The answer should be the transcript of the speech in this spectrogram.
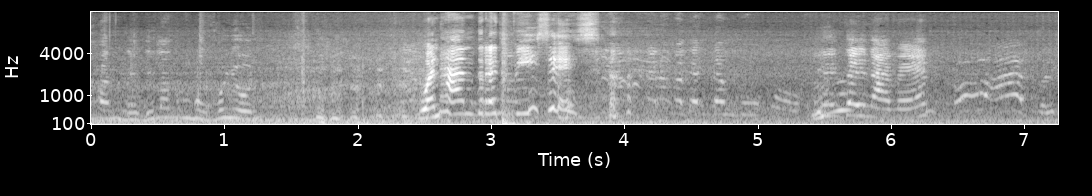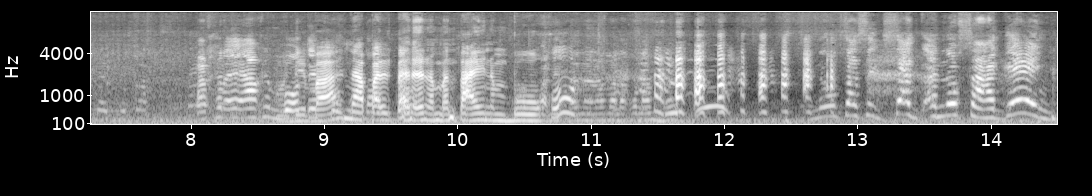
200, ilan ang buko yun? 100 pieces. Hintay namin? Bakit ay aking O, bote? diba? Napalitan na naman tayo ng buko. Palitan na naman ako ng buko. Nung sa sigsag, ano, saging.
